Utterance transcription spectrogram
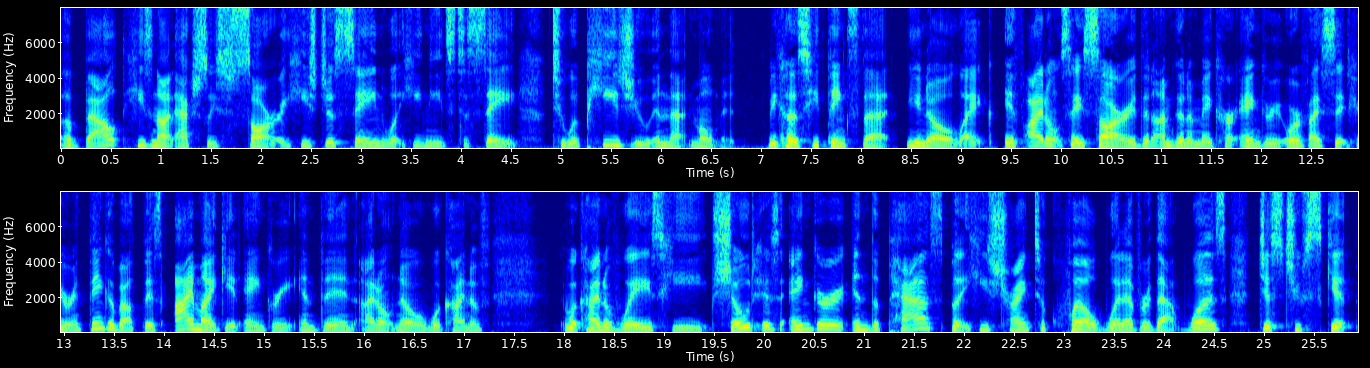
about, he's not actually sorry. He's just saying what he needs to say to appease you in that moment because he thinks that, you know, like if I don't say sorry, then I'm going to make her angry. Or if I sit here and think about this, I might get angry. And then I don't know what kind of. What kind of ways he showed his anger in the past, but he's trying to quell whatever that was just to skip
